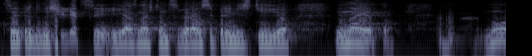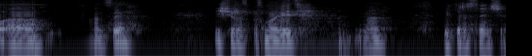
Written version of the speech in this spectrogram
к своей предыдущей лекции, и я знаю, что он собирался перенести ее и на эту. Ну, а в конце еще раз посмотреть на Виктора Саевича.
